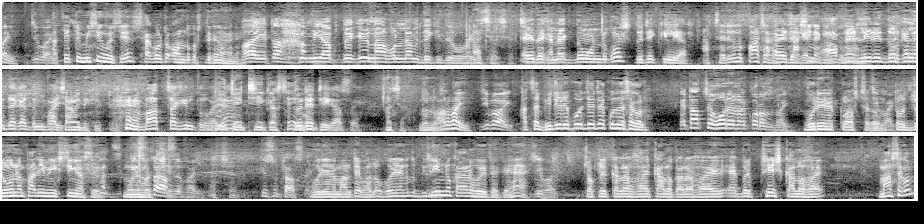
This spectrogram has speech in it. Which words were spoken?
ভাই। আচ্ছা একটু মিসিং হয়েছে ছাগলটা অন্ধকোষ দেখানো হয় না ভাই এটা আমি আপনাকে না বললে আমি দেখিয়ে দেবো ভাই। আচ্ছা, আচ্ছা, এই দেখেন একদম অন্ডকোষ দুইটা ক্লিয়ার আচ্ছা এটা কিন্তু পাঠা দেখেন না আপনার হ্যাঁ। লিরের দরকারে দেখা দেন ভাই। আচ্ছা আমি দেখি একটু। বাচ্চা কিন্তু ভাই দুইটাই হ্যাঁ? ঠিক আছে দুইটাই ঠিক আছে। আচ্ছা ধন্যবাদ। ভাই? জি ভাই। আচ্ছা ভিডিওর পর যেটা কোন ছাগল এটা হচ্ছে হরিয়ানার ক্রস ভাই। হরিয়ানার ক্রস ছাগল তো যৌনা পানি মিক্সিং আছে মনে কিছুটা হচ্ছে। আছে ভাই আচ্ছা। কিছুটা আছে। হরিয়ানা মানতে ভালো। হরিয়ানা কিন্তু বিভিন্ন কালার হয়ে থাকে হ্যাঁ। জি ভাই। চকলেট কালার হয় কালো কালার হয় একবার ফ্রেশ কালো হয়। মাছ ছাগল?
